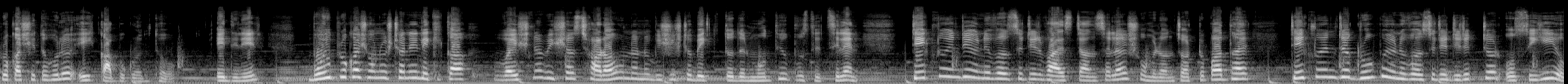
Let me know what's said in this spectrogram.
প্রকাশিত হলো এই কাব্যগ্রন্থ। এদিনের বই প্রকাশ অনুষ্ঠানে লেখিকা বৈষ্ণব বিশ্বাস ছাড়াও অন্যান্য বিশিষ্ট ব্যক্তিত্বদের মধ্যে উপস্থিত ছিলেন টেকনো ইন্ডিয়া ইউনিভার্সিটির vice chancellor Samiran Chattopadhyay, Techno India group ইউনিভার্সিটির ডিরেক্টর ও CEO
